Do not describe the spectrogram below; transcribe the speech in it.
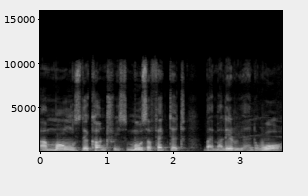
amongst the countries most affected by malaria and war.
